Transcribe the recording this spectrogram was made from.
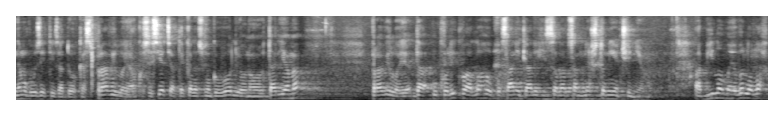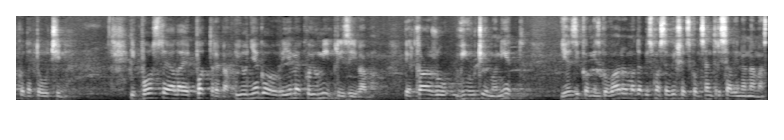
ne mogu uzeti za dokaz. Pravilo je, ako se sjećate, kada smo govorili ono o novotarijama, pravilo je da ukoliko Allahov poslanik alihi salucam, nešto nije činio, a bilo mu je vrlo lahko da to učini. I postojala je potreba i u njegovo vrijeme koju mi prizivamo. Jer kažu, mi učimo nijet, jezikom izgovaramo da bismo se više skoncentrisali na namaz.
